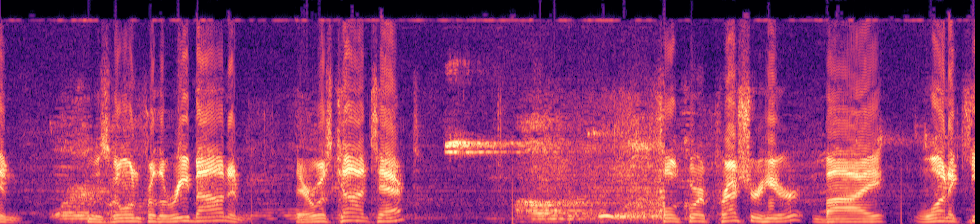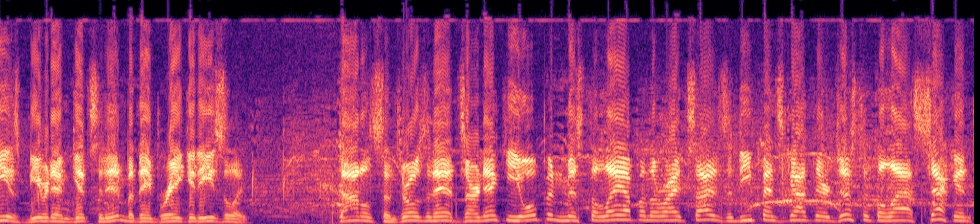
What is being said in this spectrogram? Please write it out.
and was going for the rebound, and there was contact. Full court pressure here by Waunakee as Beaver Dam gets it in, but they break it easily. Donaldson throws it ahead. Zarnecki open, missed the layup on the right side as the defense got there just at the last second.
